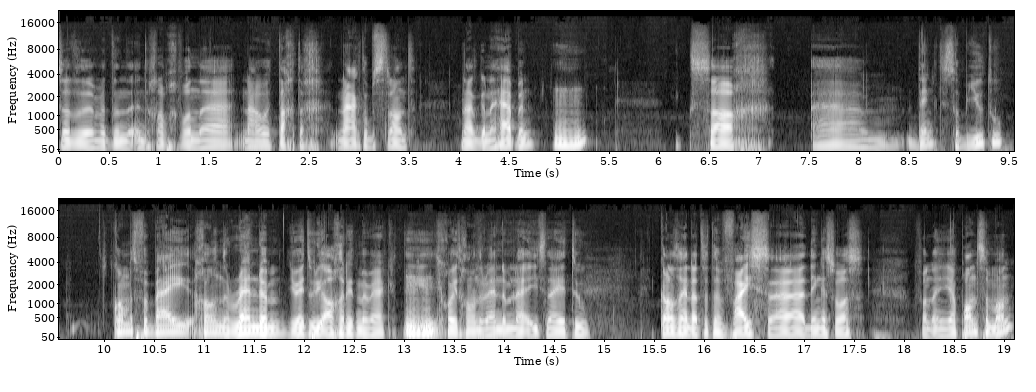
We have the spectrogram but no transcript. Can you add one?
we zaten er met een, een grap van, eh, nou, 80 naakt op het strand, not gonna happen. Mhm. Ik zag, ehm, denk het is op YouTube, kwam het voorbij, gewoon random. Je weet hoe die algoritme werkt. Die Mhm. gooit gewoon random naar, iets naar je toe. Kan zijn dat het een Vice eh dinges was van een Japanse man.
